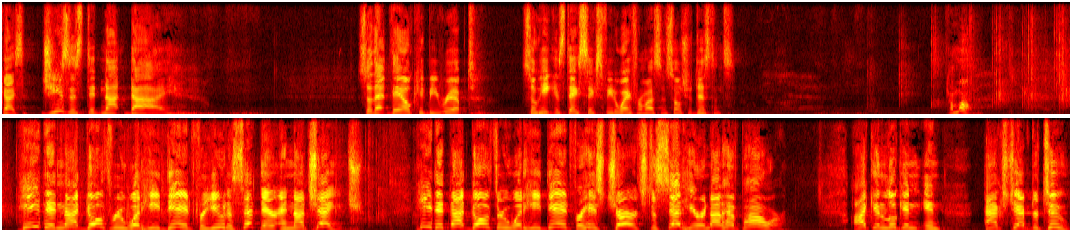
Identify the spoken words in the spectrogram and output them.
Guys, Jesus did not die so that veil could be ripped so he could stay six feet away from us in social distance. Come on. He did not go through what he did for you to sit there and not change. He did not go through what he did for his church to sit here and not have power. I can look in, in Acts chapter 2.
